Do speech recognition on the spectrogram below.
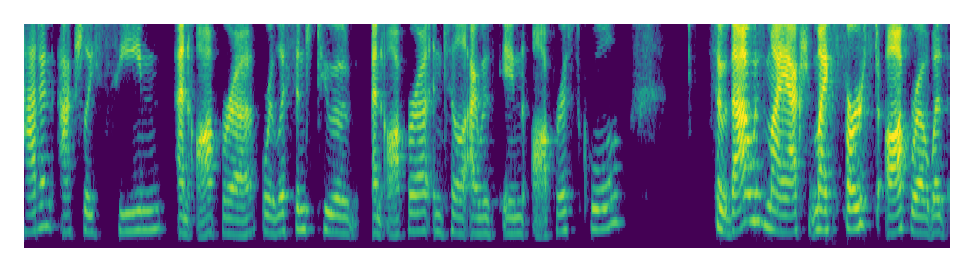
hadn't actually seen an opera or listened to a, an opera until i was in opera school. So that was my actual my first opera was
